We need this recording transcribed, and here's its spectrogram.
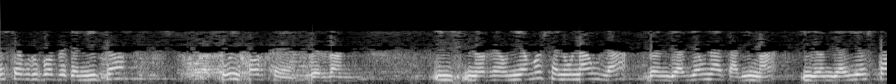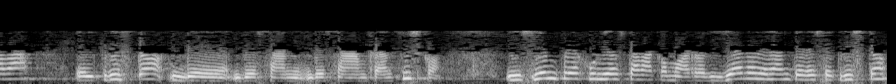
este grupo pequeñito, uy Jorge, perdón, y nos reuníamos en un aula donde había una tarima y donde ahí estaba el Cristo de, de, San, de San Francisco. Y siempre Julio estaba como arrodillado delante de ese Cristo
